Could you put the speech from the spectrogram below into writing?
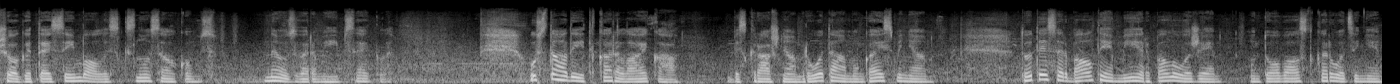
Šogad tai simbolisks nosaukums - neuzvaramības egle. Uzstādīta kara laikā, bez krāšņām rotām un gaismiņām, toties ar baltiem miera paložiem un to valstu karodziņiem,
